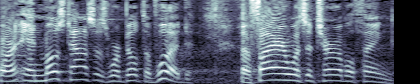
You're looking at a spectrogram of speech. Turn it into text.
or, and most houses were built of wood. A fire was a terrible thing.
